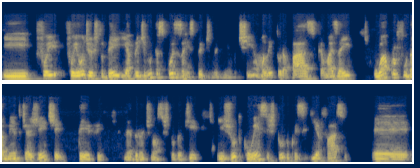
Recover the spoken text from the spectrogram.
E foi, foi onde eu estudei e aprendi muitas coisas a respeito de Daniel. Tinha uma leitura básica, mas aí o aprofundamento que a gente teve né, durante o nosso estudo aqui, e junto com esse estudo, com esse guia fácil, é,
